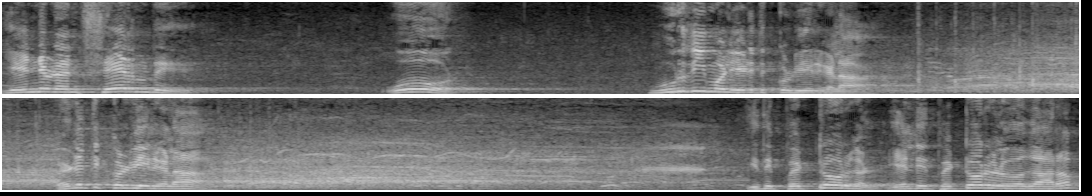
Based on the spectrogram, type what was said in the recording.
என்னுடன் சேர்ந்து ஓர் உறுதிமொழி எடுத்துக்கொள்வீர்களா? எடுத்துக்கொள்வீர்களா? இது பெற்றோர்கள் என்று பெற்றோர்கள் விவகாரம்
